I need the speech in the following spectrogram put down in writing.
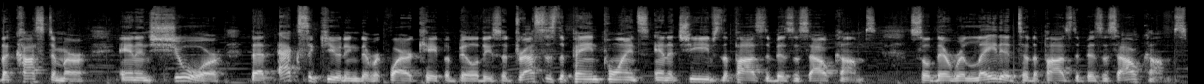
the customer and ensure that executing the required capabilities addresses the pain points and achieves the positive business outcomes. So they're related to the positive business outcomes.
